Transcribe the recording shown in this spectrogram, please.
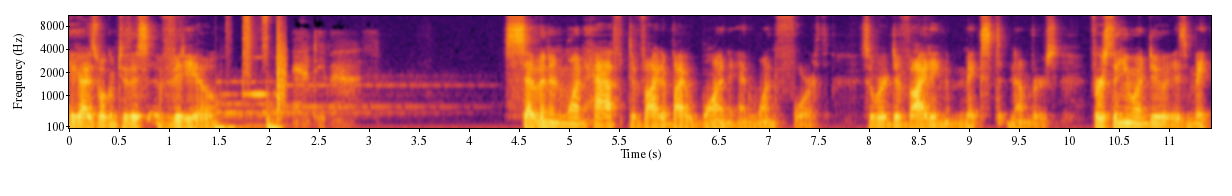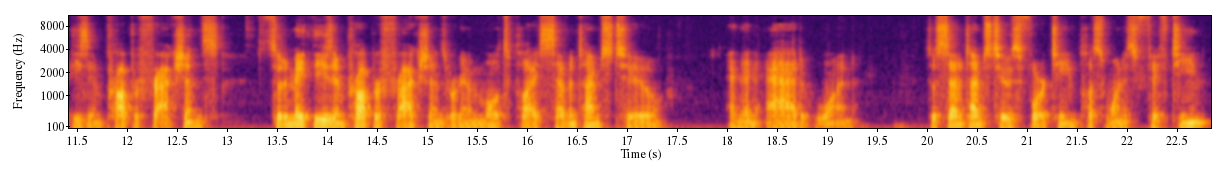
Hey guys, welcome to this video. Andy Math. Seven and one half divided by one and one fourth. So we're dividing mixed numbers. First thing you want to do is make these improper fractions. So to make these improper fractions, we're going to multiply seven times two and then add one. So seven times two is 14 plus one is 15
